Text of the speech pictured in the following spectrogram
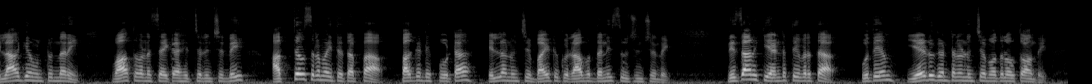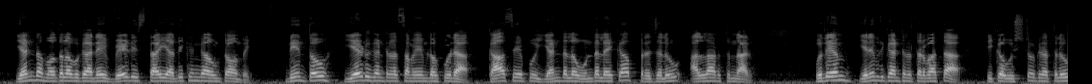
ఇలాగే ఉంటుందని వాతావరణ శాఖ హెచ్చరించింది. అత్యవసరమైతే తప్ప పగటి పూట ఇళ్ళ నుంచి బయటకు రావద్దని సూచించింది. నిజానికి ఎండ తీవ్రత ఉదయం ఏడు గంటల నుంచే మొదలవుతోంది. ఎండ మొదలవగానే వేడి స్థాయి అధికంగా ఉంటోంది. దీంతో ఏడు గంటల సమయంలో కూడా కాసేపు ఎండలో ఉండలేక ప్రజలు అల్లాడుతున్నారు. ఉదయం ఎనిమిది గంటల తర్వాత ఇక ఉష్ణోగ్రతలు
